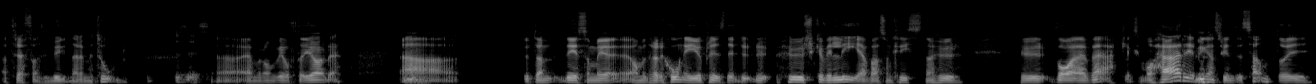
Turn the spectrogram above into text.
att träffas i byggnader med torn. Precis. eh, även om vi ofta gör det. Mm. Eh, utan det som är, har med tradition är ju precis det, du- du- hur ska vi leva som kristna, hur, hur, vad är värt liksom? Och här är det Mm. ganska intressant då i,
